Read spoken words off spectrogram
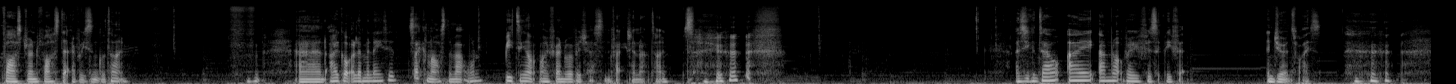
faster and faster every single time. and I got eliminated, second last in that one, beating up my friend with a chest infection that time. So, as you can tell, I am not very physically fit, endurance-wise.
